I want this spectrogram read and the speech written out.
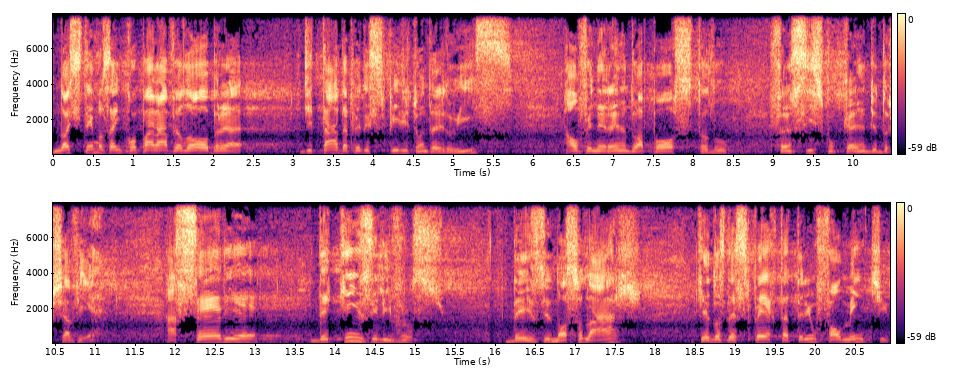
nós temos a incomparável obra ditada pelo espírito André Luiz, ao venerando apóstolo Francisco Cândido Xavier. A série de 15 livros, desde Nosso Lar, que nos desperta triunfalmente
